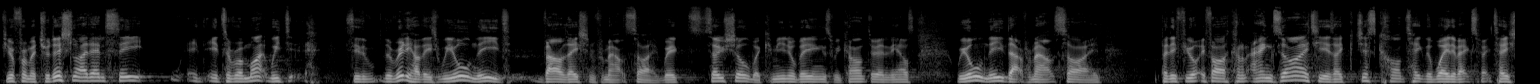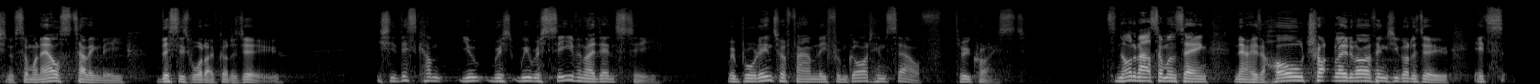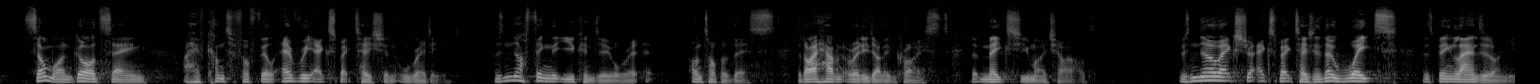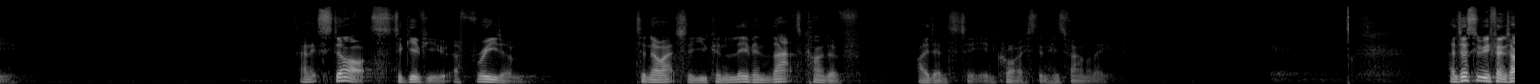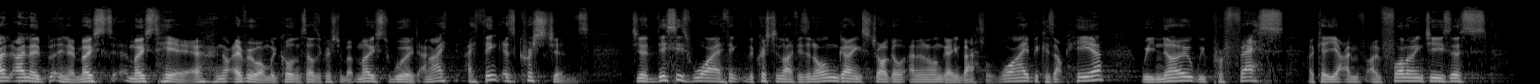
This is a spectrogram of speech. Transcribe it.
If you're from a traditional identity, it, it's a reminder. We see the, the really hard thing is we all need validation from outside. We're social, we're communal beings, we can't do anything else. We all need that from outside. But if, if our kind of anxiety is I just can't take the weight of expectation of someone else telling me this is what I've got to do, you see, this come, you, we receive an identity. We're brought into a family from God Himself through Christ. It's not about someone saying, now here's a whole truckload of other things you've got to do. It's someone, God, saying, I have come to fulfill every expectation already. There's nothing that you can do on top of this that I haven't already done in Christ that makes you my child. There's no extra expectation, there's no weight that's being landed on you. And it starts to give you a freedom to know actually you can live in that kind of identity in Christ, in his family. And just to be finished, I, I, know, you know most, most here, not everyone would call themselves a Christian, but most would. And I, th- I think as Christians, you know, this is why I think the Christian life is an ongoing struggle and an ongoing battle. Why? Because up here, we know, we profess, okay, yeah, I'm, I'm following Jesus,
